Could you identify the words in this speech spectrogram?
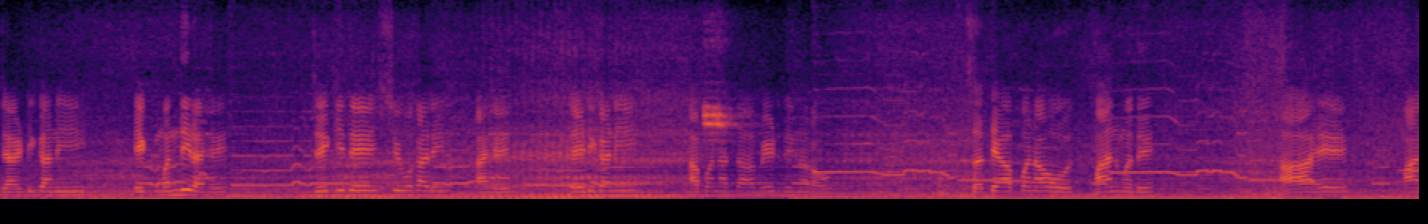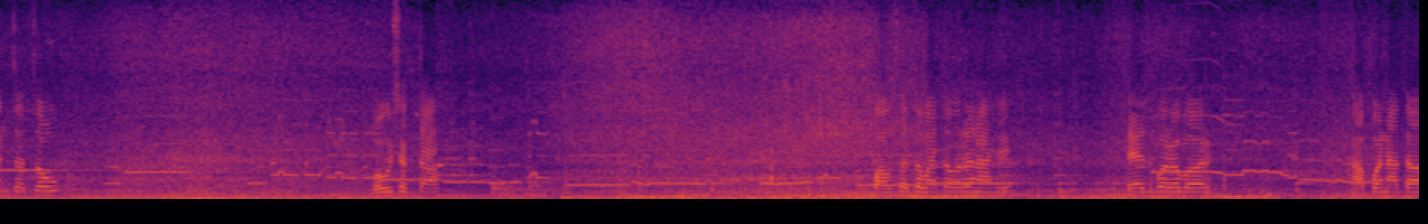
ज्या ठिकाणी एक मंदिर आहे जे की ते शिवकालीन आहे. त्या ठिकाणी आपण आता भेट देणार आहोत. सध्या आपण आहोत मानमध्ये. हा आहे मानचा चौक. बघू शकता. पावसाचं वातावरण आहे. त्याचबरोबर आपण आता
